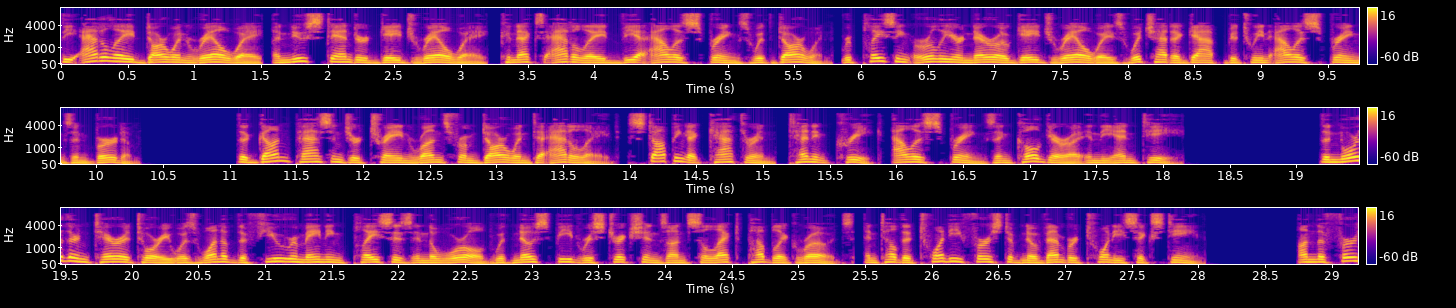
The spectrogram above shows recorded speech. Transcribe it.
The Adelaide-Darwin Railway, a new standard gauge railway, connects Adelaide via Alice Springs with Darwin, replacing earlier narrow gauge railways which had a gap between Alice Springs and Birdum. The Ghan passenger train runs from Darwin to Adelaide, stopping at Katherine, Tennant Creek, Alice Springs and Kulgera in the NT. The Northern Territory was one of the few remaining places in the world with no speed restrictions on select public roads, until 21 November 2016. On 1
